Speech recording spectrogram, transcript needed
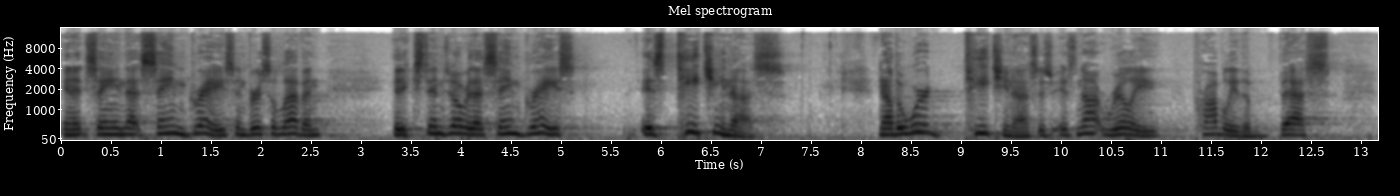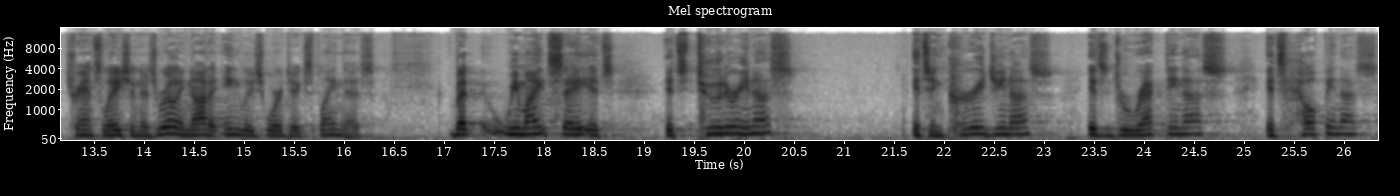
and it's saying that same grace in verse 11 it extends over that same grace is teaching us. Now the word teaching us is, is not really probably the best translation. There's really not an English word to explain this. But we might say it's it's tutoring us, it's encouraging us, it's directing us, it's helping us.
